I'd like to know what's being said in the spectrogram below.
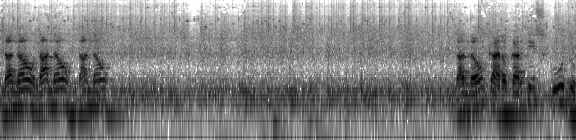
Dá não, dá não, dá não. Dá não, cara, o cara tem escudo.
